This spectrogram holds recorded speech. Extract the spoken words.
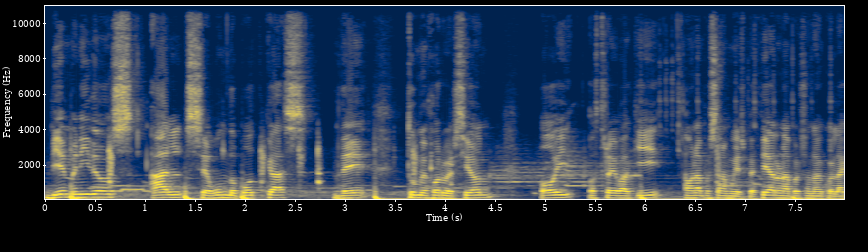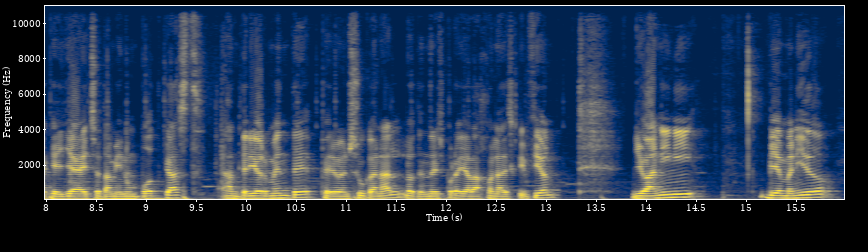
Bienvenidos al segundo podcast de Tu Mejor Versión. Hoy os traigo aquí a una persona muy especial, una persona con la que ya he hecho también un podcast anteriormente, pero en su canal, lo tendréis por ahí abajo en la descripción. Joanini, bienvenido.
